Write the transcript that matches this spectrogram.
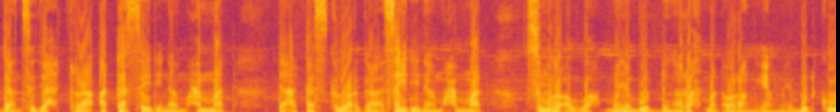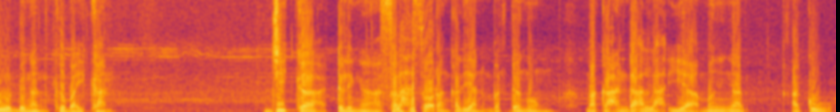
dan sejahtera atas Sayyidina Muhammad dan atas keluarga Sayyidina Muhammad. Semoga Allah menyebut dengan rahmat orang yang menyebutku dengan kebaikan. Jika telinga salah seorang kalian berdengung, maka hendaklah ia mengingat aku,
